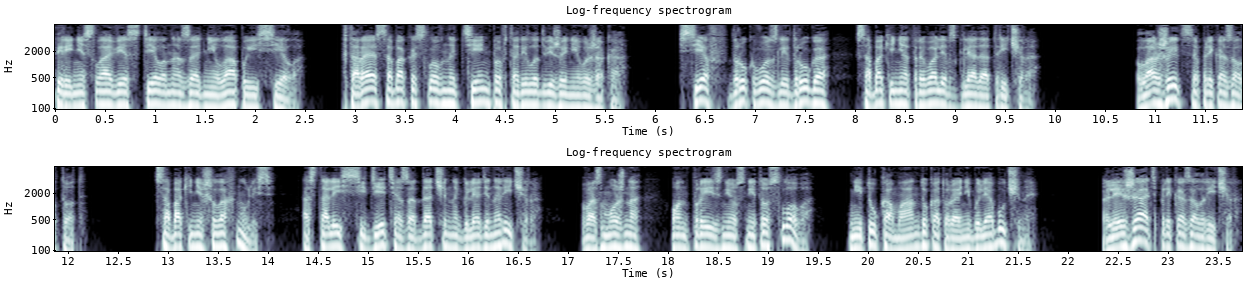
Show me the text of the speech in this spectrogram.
перенесла вес тела на задние лапы и села. Вторая собака словно тень повторила движение вожака. Сев друг возле друга, собаки не отрывали взгляда от Ричера. «Ложиться!» — приказал тот. Собаки не шелохнулись, остались сидеть, озадаченно глядя на Ричера. Возможно, он произнес не то слово, не ту команду, которой они были обучены. «Лежать!» — приказал Ричард.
